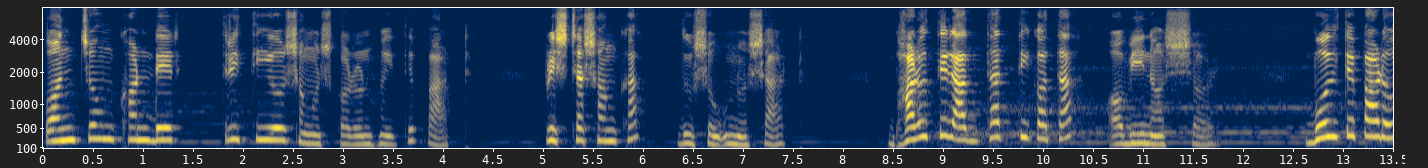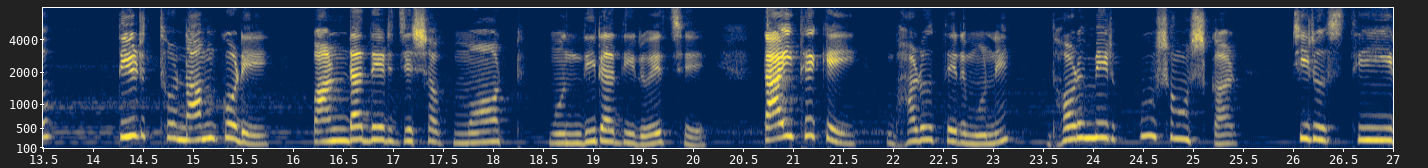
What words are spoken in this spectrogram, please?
পঞ্চম খণ্ডের তৃতীয় সংস্করণ হইতে পাঠ। পৃষ্ঠা সংখ্যা দুশো উনষাট। ভারতের আধ্যাত্মিকতা অবিনশ্বর। বলতে পারো, তীর্থ নাম করে পাণ্ডাদের যেসব মঠ, মন্দিরাদি রয়েছে, তাই থেকেই ভারতের মনে ধর্মের কুসংস্কার চিরস্থির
